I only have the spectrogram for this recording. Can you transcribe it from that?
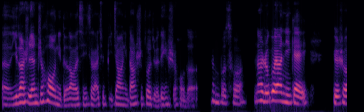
嗯一段时间之后你得到的信息来去比较你当时做决定时候的。真不错。那如果要你给。比如说，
